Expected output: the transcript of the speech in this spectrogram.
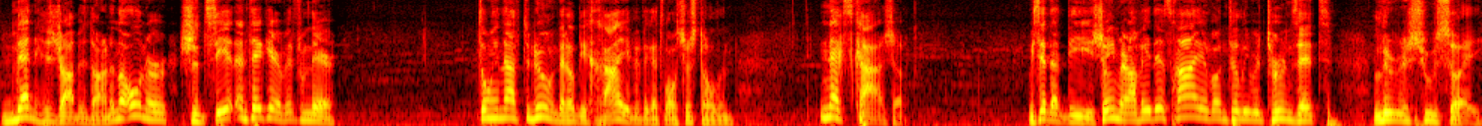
then his job is done, and the owner should see it and take care of it from there. It's only in the afternoon that he'll be chayiv if it gets lost or stolen. Next kasha. We said that the shomer aved is chayiv until he returns it lirishusoi.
